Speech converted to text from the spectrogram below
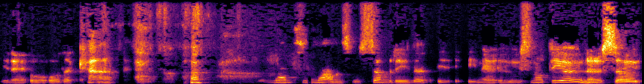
you know, or, or the cat." months and months with somebody that you know who's not the owner. So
